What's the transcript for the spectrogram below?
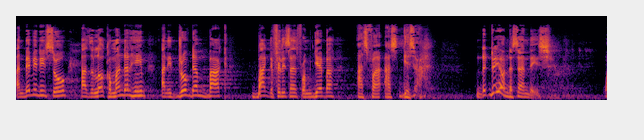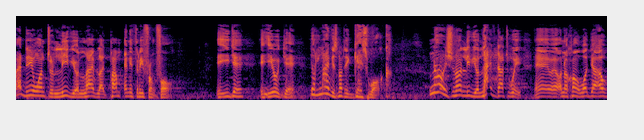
And David did so as the Lord commanded him, and he drove them back, back the Philistines from Geba as far as Gezer. Do you understand this? Why do you want to live your life like palm any Your life is not a guesswork. No, you should not live your life that way. Eh, ọ̀nà kan wọ́jà o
